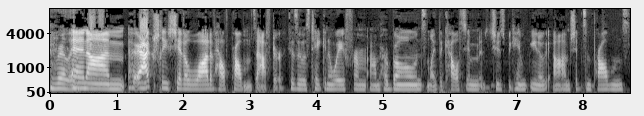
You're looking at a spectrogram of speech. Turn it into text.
Really? And um, her- actually, she had a lot of health problems after because it was taken away from um, her bones and like the calcium. She just became, you know, um, she had some problems.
